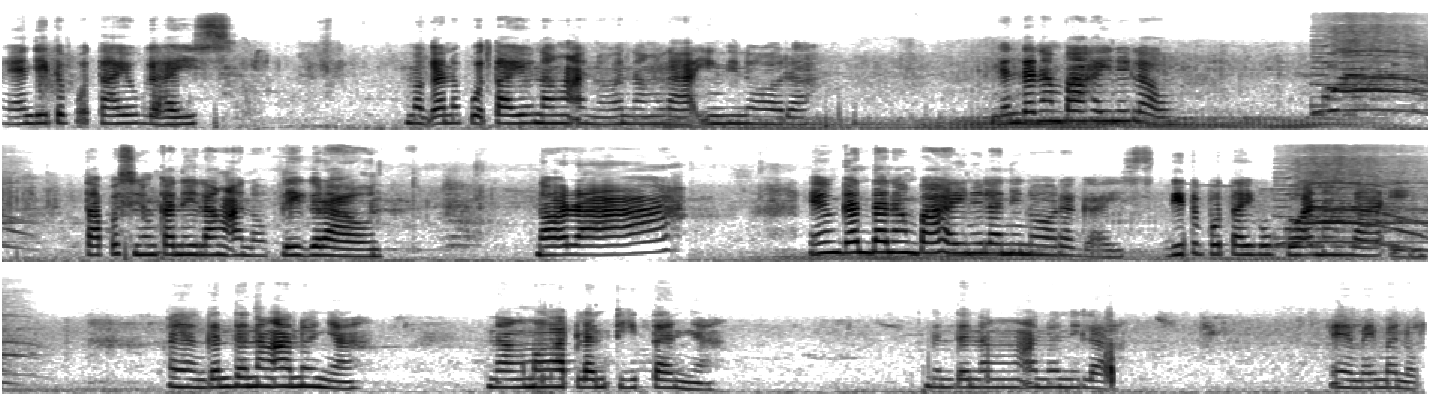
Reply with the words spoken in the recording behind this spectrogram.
Ayan dito po tayo guys. Mag-ano po tayo ng ano, ng laing ni Nora. Ganda ng bahay nila oh. Tapos yung kanilang ano, playground. Nora! Yung ganda ng bahay nila ni Nora, guys. Dito po tayo kukuha ng laing. Ayan, ganda ng ano niya. Ng mga plantita niya. Ganda ng ano nila. Eh, may manok.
